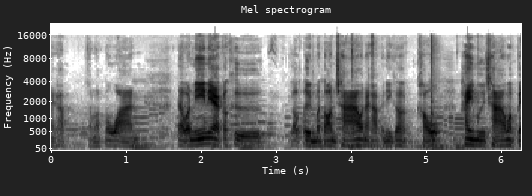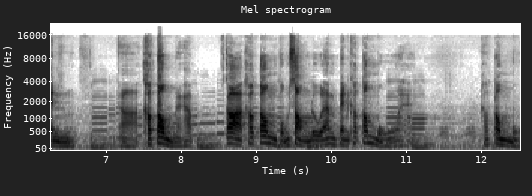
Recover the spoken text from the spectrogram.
นะครับสำหรับเมื่อวาน แต่วันนี้เนี่ยก็คือเราตื่นมาตอนเช้านะครับ อันนี้ก็เขาให้มื้อเช้ามาเป็น ข้าวต้มนะครับ ก็ข้าวต้มผมส่องดูแล้วมันเป็นข้าวต้มหมูนะฮะข้าวต้มหมู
